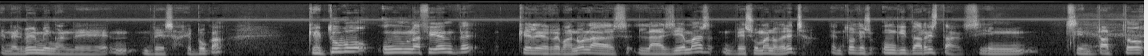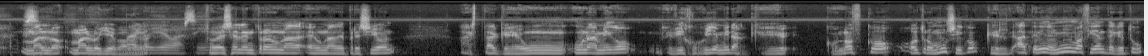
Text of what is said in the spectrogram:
en el Birmingham de, de esa época, que tuvo un accidente que le rebanó las, las yemas de su mano derecha. Entonces, un guitarrista sin, sin tacto mal, lo, lo lleva, Mal lo ¿verdad? lleva, sí. Entonces él entró en una, en una depresión hasta que un, un amigo le dijo, oye, mira, que conozco otro músico que ha tenido el mismo accidente que tú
